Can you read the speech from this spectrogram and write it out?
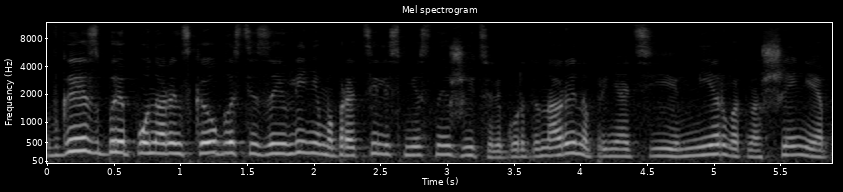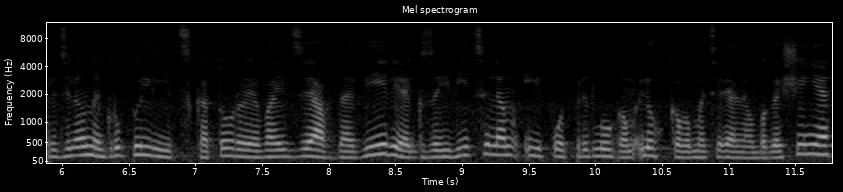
В ГСБ по Нарынской области с заявлением обратились местные жители города Нары на принятие мер в отношении определенной группы лиц, которые, войдя в доверие к заявителям и под предлогом легкого материального обогащения,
